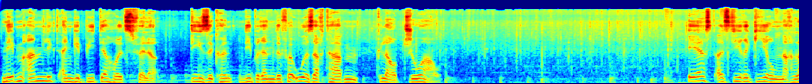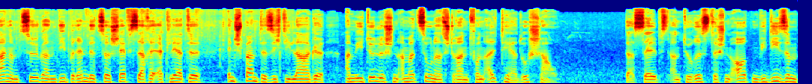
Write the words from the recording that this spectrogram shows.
Nebenan liegt ein Gebiet der Holzfäller. Diese könnten die Brände verursacht haben, glaubt Joao. Erst als die Regierung nach langem Zögern die Brände zur Chefsache erklärte, entspannte sich die Lage am idyllischen Amazonasstrand von Alter Chão. Dass selbst an touristischen Orten wie diesem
